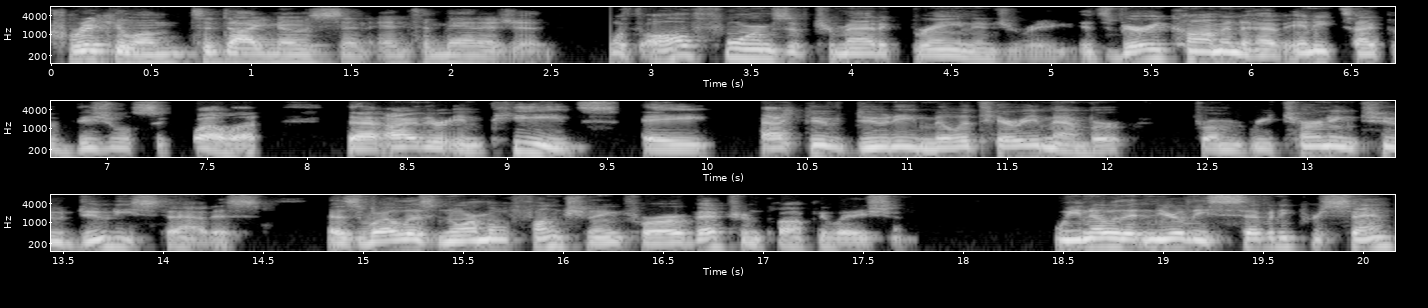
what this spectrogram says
curriculum to diagnose and, and to manage it? With all forms of traumatic brain injury, it's very common to have any type of visual sequela that either impedes a active duty military member from returning to duty status, as well as normal functioning for our veteran population. We know that nearly 70%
